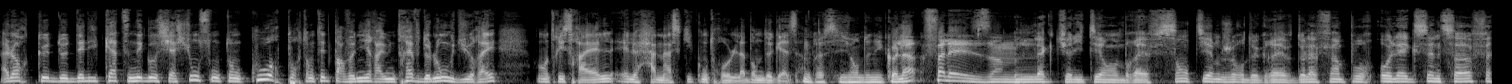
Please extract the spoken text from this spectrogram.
alors que de délicates négociations sont en cours pour tenter de parvenir à une trêve de longue durée entre Israël et le Hamas qui contrôle la bande de Gaza. Une précision de Nicolas Falaise. L'actualité en bref, centième jour de grève de la fin pour Oleg Sentsov.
